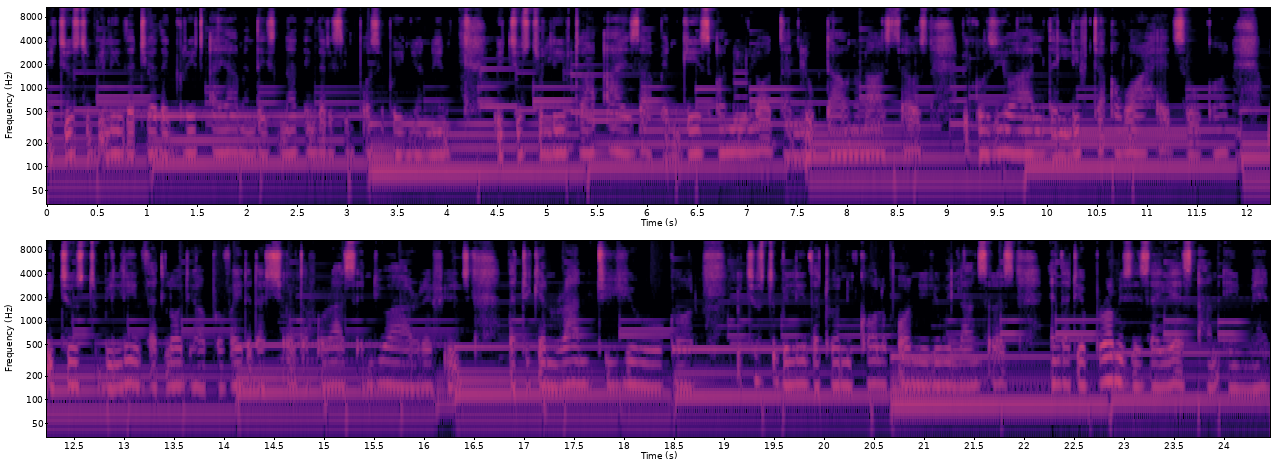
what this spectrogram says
We choose to believe that you are the great I am and there is nothing that is impossible in your name. We choose to lift our eyes up and gaze on you, Lord, and look down on ourselves because you are the lifter of our heads, oh God. We choose to believe that, Lord, you have provided a shelter for us and you are a refuge that we can run to you, oh God. We choose to believe that when we call upon you, you will answer us and that your promises yes and amen.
